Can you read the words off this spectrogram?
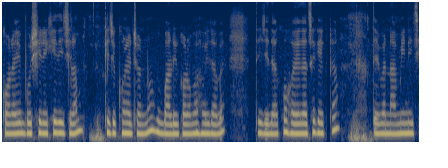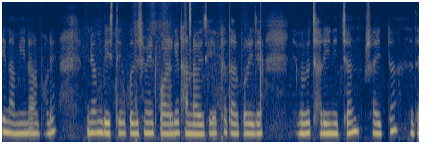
কড়াইয়ে বসিয়ে রেখে দিয়েছিলাম কিছুক্ষণের জন্য। বালির গরমে হয়ে যাবে। তো যে দেখো, হয়ে গেছে কেকটা। তো এবার নামিয়ে নিয়েছি। নামিয়ে নেওয়ার পরে মিনিমাম বিশ থেকে পঁচিশ মিনিট পর আগে ঠান্ডা হয়েছে কেকটা। তারপরে যে এভাবে ছাড়িয়ে নিচ্ছিলাম সাইডটা যাতে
